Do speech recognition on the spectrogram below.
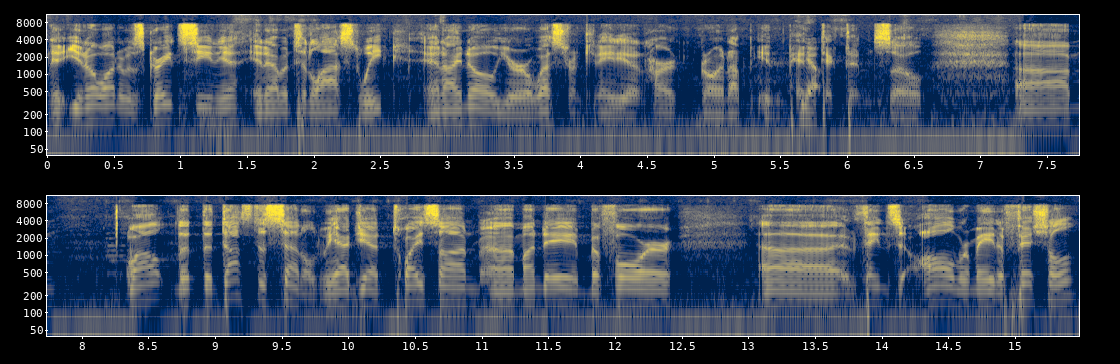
You know what? It was great seeing you in Edmonton last week, and I know you're a Western Canadian at heart, growing up in Penticton. Yep. So, um, well, the the dust has settled. We had you had twice on uh, Monday before uh, things all were made official.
